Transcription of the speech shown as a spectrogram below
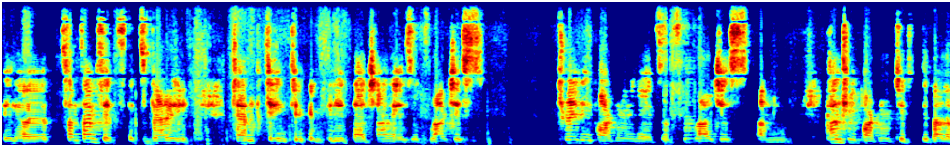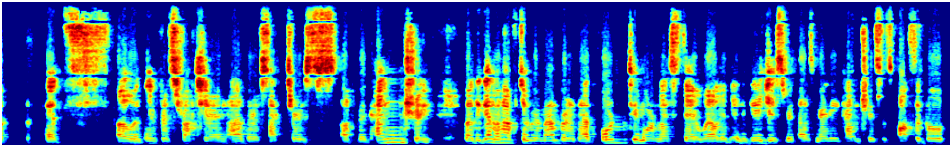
you know, sometimes it's it's very tempting to conclude that China is its largest trading partner. You know, it's its largest um, country partner to develop its own infrastructure in other sectors of the country. But again, we have to remember that for Timor Leste, well, it engages with as many countries as possible.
